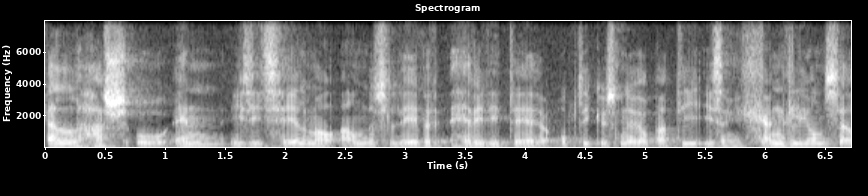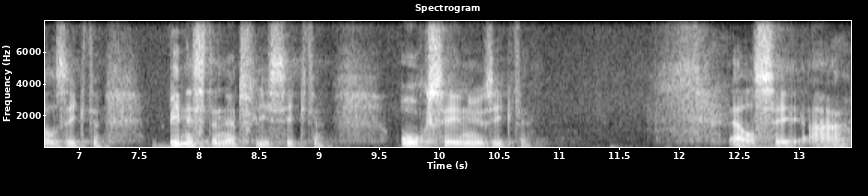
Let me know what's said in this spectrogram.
LHON is iets helemaal anders. Leber hereditaire opticusneuropathie is een ganglioncelziekte, binnenste netvliesziekte, oogzenuwziekte. LCA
